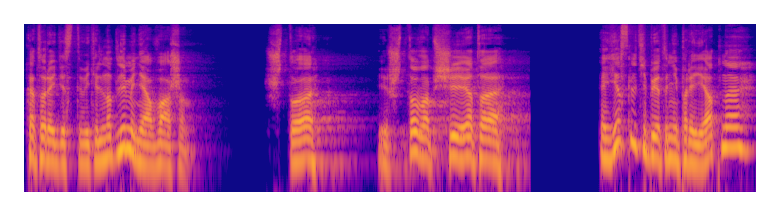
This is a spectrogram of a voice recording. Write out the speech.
который действительно для меня важен. Что? И что вообще это? Если тебе это неприятно,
